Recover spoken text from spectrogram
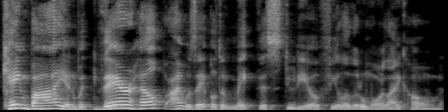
came by and with their help I was able to make this studio feel a little more like home.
